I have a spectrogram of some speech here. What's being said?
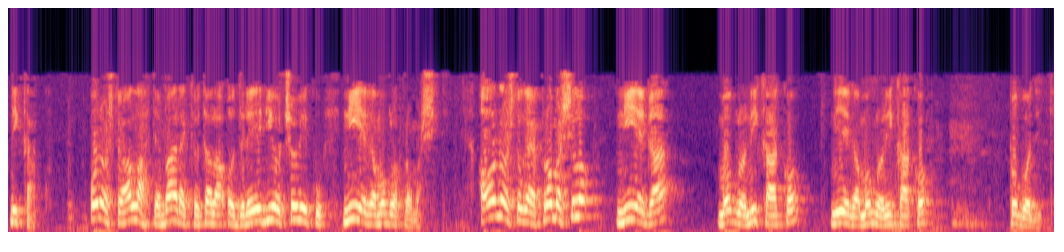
Nikako. Ono što je Allah te barak je odredio čovjeku nije ga moglo promašiti. A ono što ga je promašilo nije ga moglo nikako nije ga moglo nikako pogoditi.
